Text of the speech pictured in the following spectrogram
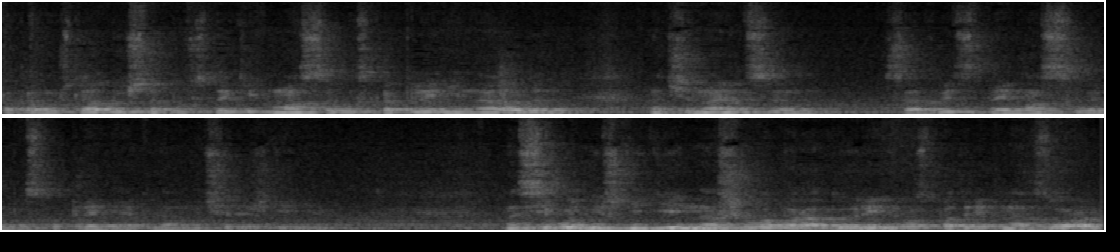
Потому что обычно после таких массовых скоплений народа начинаются, соответственно, и массовые поступления к нам в учреждения. На сегодняшний день наши лаборатории Роспотребнадзора,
